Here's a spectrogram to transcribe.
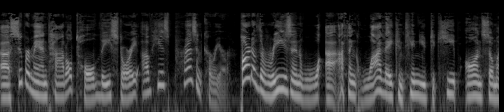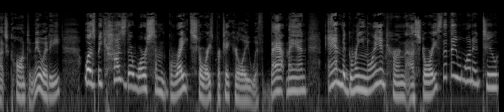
uh, Superman title told the story of his present career. Part of the reason uh, I think why they continued to keep on so much continuity was because there were some great stories, particularly with Batman and the Green Lantern uh, stories, that they wanted to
